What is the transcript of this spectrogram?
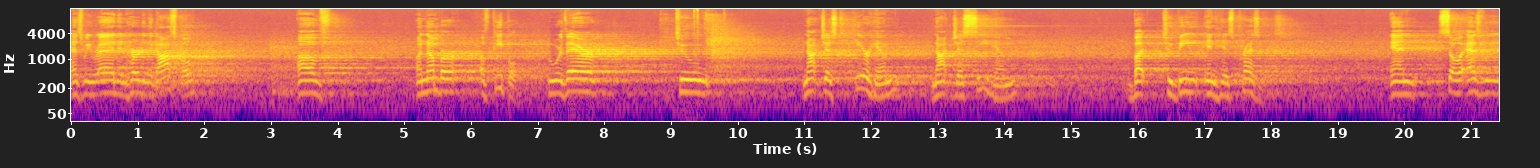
as we read and heard in the gospel, of a number of people who were there to not just hear him, not just see him, but to be in his presence. And so, as we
